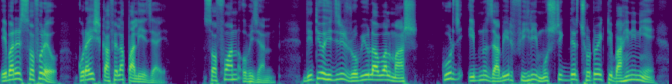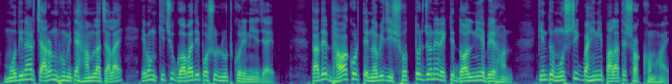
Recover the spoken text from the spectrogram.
এবারের সফরেও কোরাইশ কাফেলা পালিয়ে যায়। সফওয়ান অভিযান। দ্বিতীয় হিজরির রবিউল আউয়াল মাস। কুর্জ ইবনু জাবির ফিহরি মুশরিকদের ছোট একটি বাহিনী নিয়ে মদিনার চারণভূমিতে হামলা চালায় এবং কিছু গবাদি পশু লুট করে নিয়ে যায়। তাদের ধাওয়া করতে নবীজি সত্তর জনের একটি দল নিয়ে বের হন, কিন্তু মুশ্রিক বাহিনী পালাতে সক্ষম হয়।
